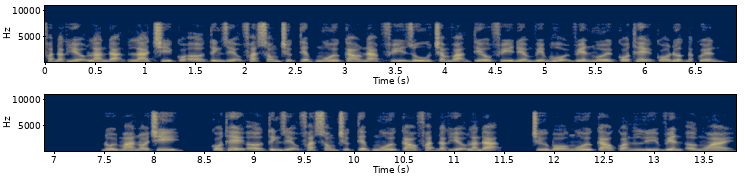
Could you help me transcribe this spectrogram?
Phát đặc hiệu làn đạn là chỉ có ở tinh diệu phát sóng trực tiếp ngôi cao nạp phí du trăm vạn tiêu phí điểm VIP hội viên mới có thể có được đặc quyền. Đổi mà nói chi, có thể ở tinh diệu phát sóng trực tiếp ngôi cao phát đặc hiệu làn đạn, trừ bỏ ngôi cao quản lý viên ở ngoài,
